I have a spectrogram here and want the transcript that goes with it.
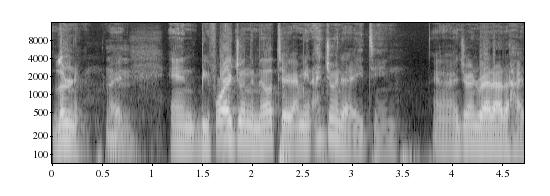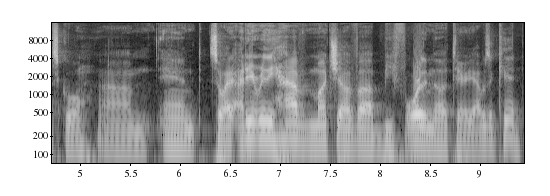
learning, right? Mhm. And before I joined the military, I mean, I joined at 18. And I joined right out of high school, um, and so I, I didn't really have much of a before the military. I was a kid,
